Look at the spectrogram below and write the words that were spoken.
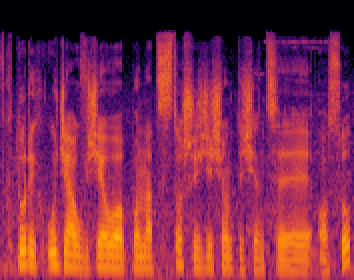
w których udział wzięło ponad 160 tysięcy osób.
